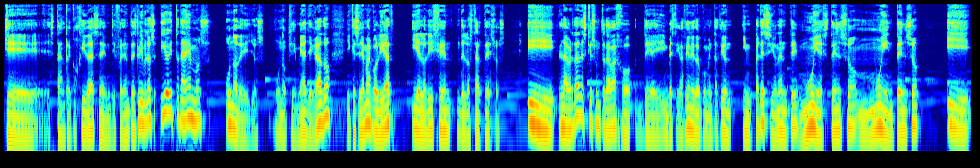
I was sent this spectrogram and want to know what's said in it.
que están recogidas en diferentes libros y hoy traemos uno de ellos, uno que me ha llegado y que se llama Goliath y el origen de los tartesos. Y la verdad es que es un trabajo de investigación y documentación impresionante, muy extenso, muy intenso y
